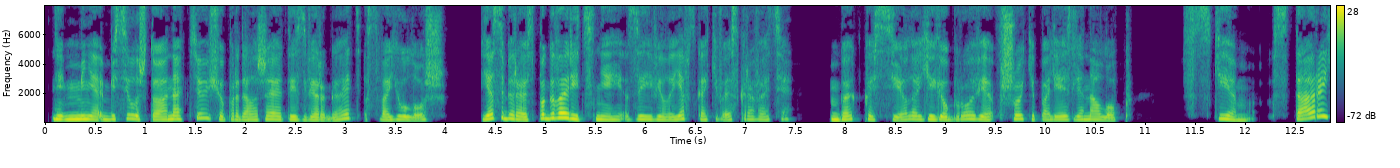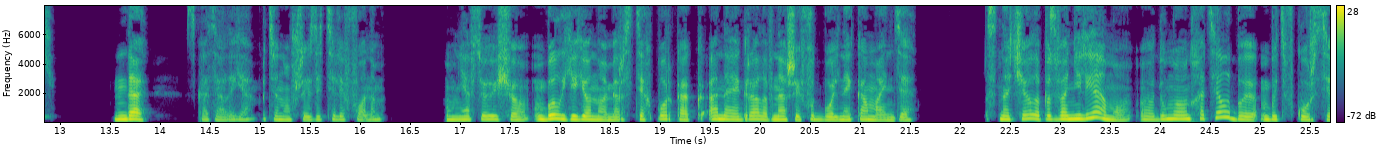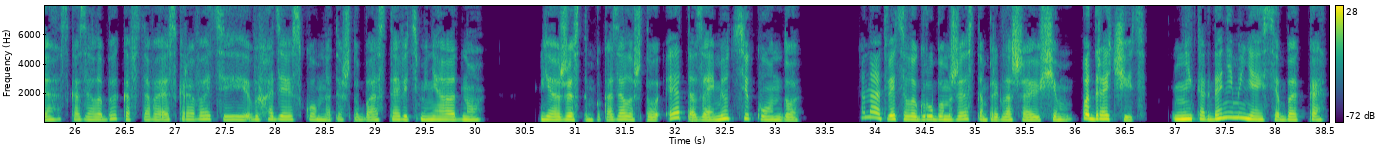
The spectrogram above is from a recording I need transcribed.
Меня бесило, что она все еще продолжает извергать свою ложь. «Я собираюсь поговорить с ней», — заявила я, вскакивая с кровати. Бекка села, ее брови в шоке полезли на лоб. «С кем? Старой?» «Да», — сказала я, потянувшись за телефоном. У меня все еще был ее номер с тех пор, как она играла в нашей футбольной команде. «Сначала позвони Лиаму. Э, думаю, он хотел бы быть в курсе», — сказала Бекка, вставая с кровати и выходя из комнаты, чтобы оставить меня одну. Я жестом показала, что это займет секунду. Она ответила грубым жестом, приглашающим подрочить. «Никогда не меняйся, Бекка».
